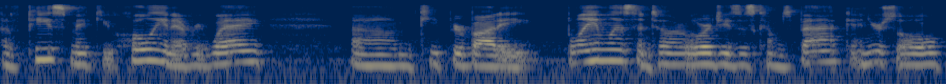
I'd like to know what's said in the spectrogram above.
of peace make you holy in every way. Um, keep your body blameless until our Lord Jesus comes back, and your soul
